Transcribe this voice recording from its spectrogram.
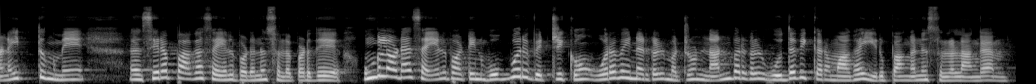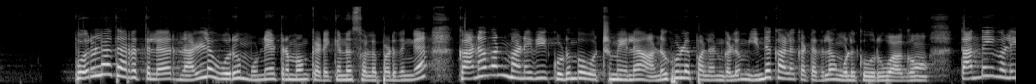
அனைத்துமே சிறப்பாக செயல்படும்னு சொல்லப்படுது. உங்களோட செயல்பாட்டின் ஒவ்வொரு வெற்றிக்கும் உறவினர்கள் மற்றும் நண்பர்கள் உதவிகரமாக இருப்பாங்கன்னு சொல்லலாங்க. பொருளாதாரத்தில் நல்ல ஒரு முன்னேற்றமும் கிடைக்கும்னு சொல்லப்படுதுங்க. கணவன் மனைவி குடும்ப ஒற்றுமையில் அனுகூல பலன்களும் இந்த காலகட்டத்தில் உங்களுக்கு உருவாகும். தந்தை வழி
